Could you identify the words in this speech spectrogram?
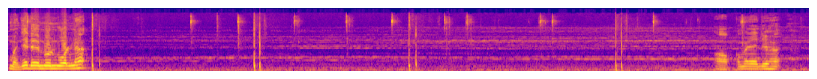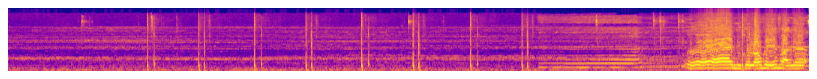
เหมือนจะเดินวนๆนะฮะออกก็ไม่ได้ด้วยฮะ มีคนร้องเพลงให้ฟังเนี่ยฮะ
